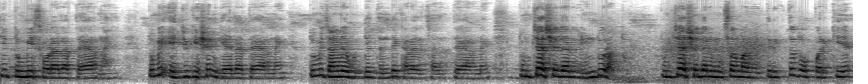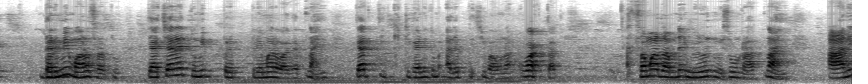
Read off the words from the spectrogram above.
ती तुम्ही सोडायला तयार नाही. तुम्ही एज्युकेशन घ्यायला तयार नाही तुम्ही चांगले उद्योगधंदे करायला चाल तयार नाही. तुमच्या शेजारी हिंदू राहतो. तुमच्या शेजारी मुसलमान व्यतिरिक्त जो परकीय धर्मी माणूस राहतो त्याच्याने तुम्ही प्रे प्रेमानं वागत नाही. त्या ठिकाणी तुम्ही अलिप्तीची भावना वागतात. समाजामध्ये मिळून मिसळून राहत नाही. आणि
